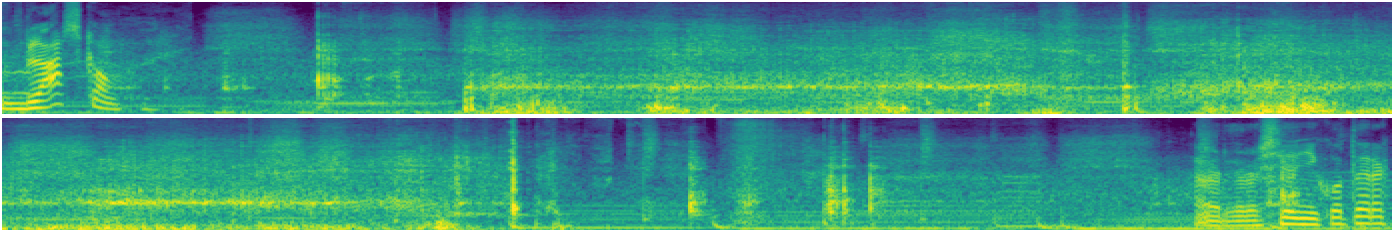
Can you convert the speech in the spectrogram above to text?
Z blaszką. Dobra, średni koterek.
